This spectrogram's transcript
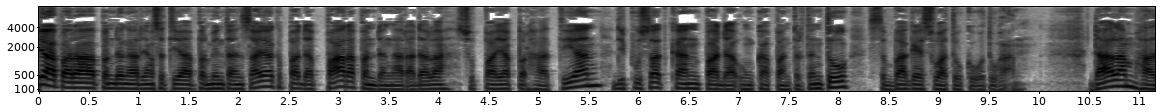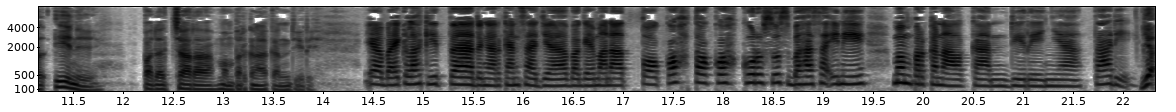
Ya, para pendengar yang setia, permintaan saya kepada para pendengar adalah supaya perhatian dipusatkan pada ungkapan tertentu sebagai suatu keutuhan. Dalam hal ini, pada cara memperkenalkan diri. Ya, baiklah kita dengarkan saja bagaimana tokoh-tokoh kursus bahasa ini memperkenalkan dirinya tadi. Ya,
